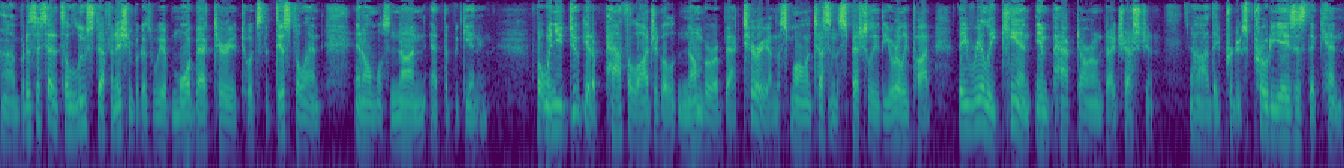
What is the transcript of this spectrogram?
Uh, but as I said, it's a loose definition because we have more bacteria towards the distal end and almost none at the beginning. But when you do get a pathological number of bacteria in the small intestine, especially the early part, they really can impact our own digestion. Uh, they produce proteases that can,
